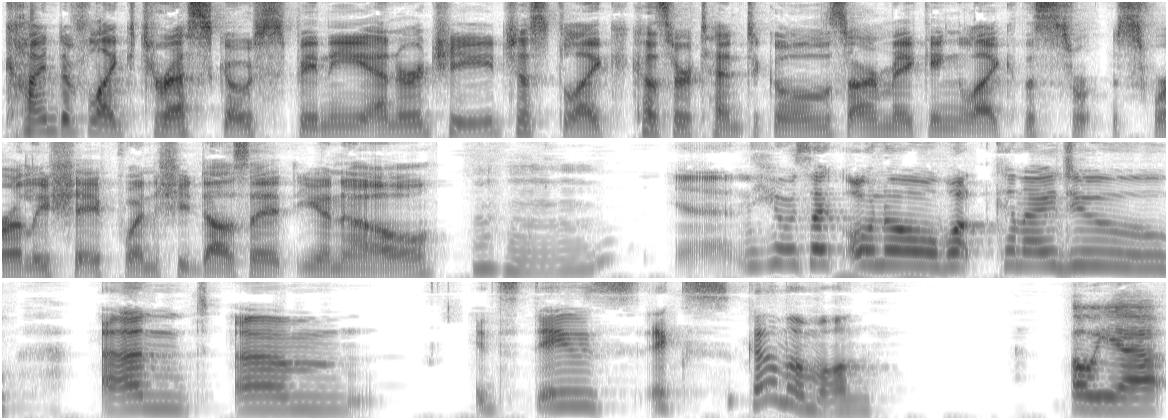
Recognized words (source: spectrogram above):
kind of like Dresco spinny energy, just like because her tentacles are making like the sw- swirly shape when she does it, you know. hmm and he was like, "Oh no, what can I do?" And um, it's Deus Ex Gammamon. Oh yeah.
